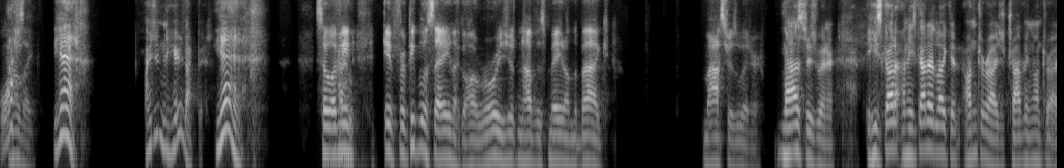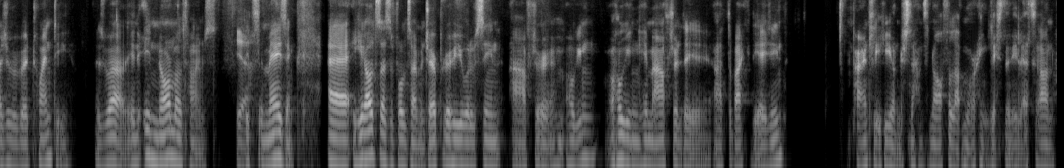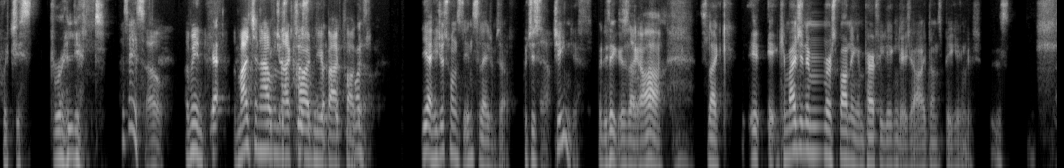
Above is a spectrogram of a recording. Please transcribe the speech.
And What? I was like, yeah, I didn't hear that bit. Yeah. So I mean, if for people saying like, "Oh, Rory shouldn't have his mate on the bag," Masters winner. Masters winner. He's got it and he's got it like an entourage, a traveling entourage of about 20 as well in, in normal times. Yeah, It's amazing. Uh, he also has a full time interpreter who you would have seen after him hugging hugging him after the at the back of the 18th. Apparently, he understands an awful lot more English than he lets on, which is brilliant. I say so. I mean, Yeah. imagine having that card in your back pocket. Yeah, he just wants to insulate himself, which is Yeah. genius. But you think it's like, ah, it's like, it, it, can imagine him responding in perfect English? Oh, I don't speak English. It's-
